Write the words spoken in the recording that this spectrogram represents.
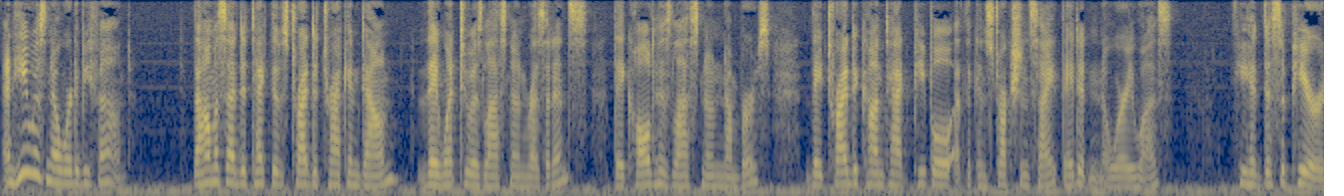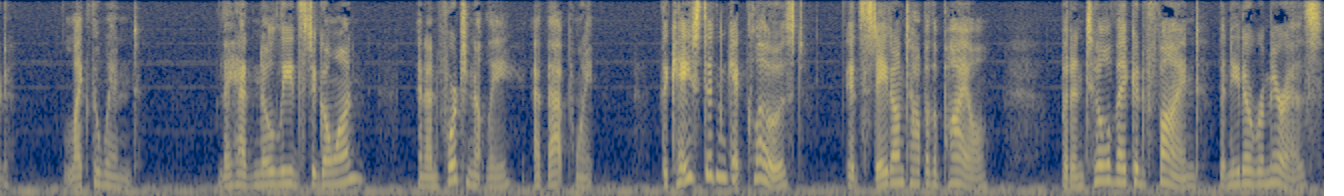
And he was nowhere to be found. The homicide detectives tried to track him down. They went to his last known residence. They called his last known numbers. They tried to contact people at the construction site. They didn't know where he was. He had disappeared like the wind. They had no leads to go on, and unfortunately, at that point, the case didn't get closed it stayed on top of the pile, but until they could find Benito Ramirez,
